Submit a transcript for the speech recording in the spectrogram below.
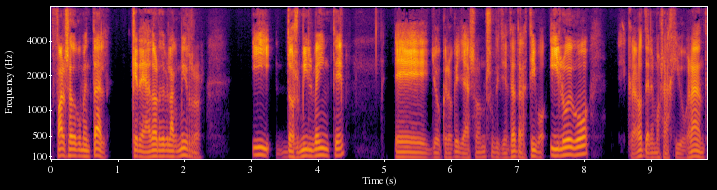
falso documental, creador de Black Mirror y 2020, eh, yo creo que ya son suficientemente atractivos. Y luego, claro, tenemos a Hugh Grant,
